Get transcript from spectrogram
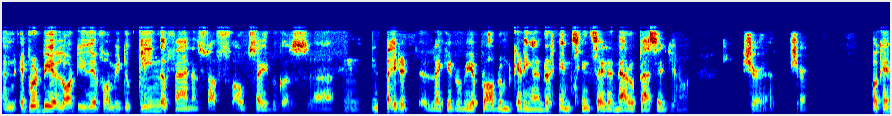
and it would be a lot easier for me to clean the fan and stuff outside because uh, Mhm. inside it like it would be a problem getting under in, inside a narrow passage you know Sure, sure. okay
